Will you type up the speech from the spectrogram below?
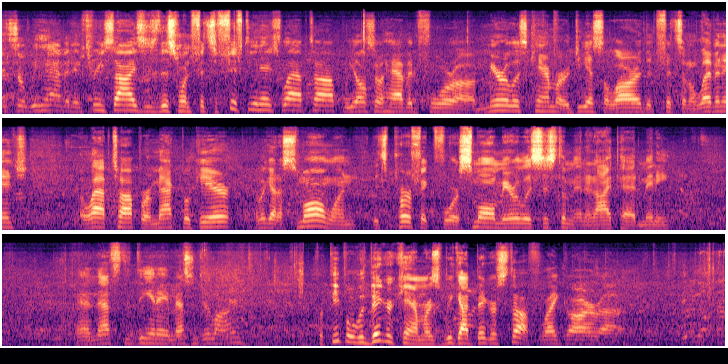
And so we have it in three sizes. This one fits a 15 inch laptop. We also have it for a mirrorless camera or DSLR that fits an 11 inch laptop or a MacBook Air. And we got a small one that's perfect for a small mirrorless system and an iPad mini. And that's the DNA messenger line. For people with bigger cameras, we got bigger stuff like our uh, video.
